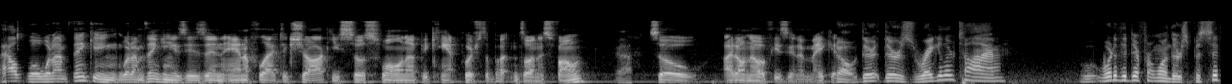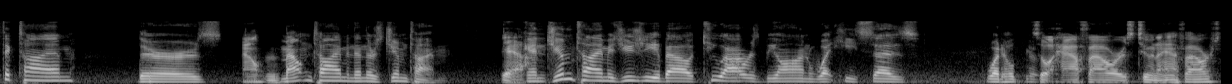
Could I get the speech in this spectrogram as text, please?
How? Well, what I'm thinking, what I'm thinking is, he's in anaphylactic shock. He's so swollen up he can't push the buttons on his phone. Yeah. So I don't know if he's going to make it. No, there, there's regular time. Wh- What are the different ones? There's Pacific time. There's Mountain. Mm-hmm. Mountain time, and then there's Jim time. Yeah. And Jim time is usually about two hours beyond what he says. What he'll So a half hour is two and a half hours.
